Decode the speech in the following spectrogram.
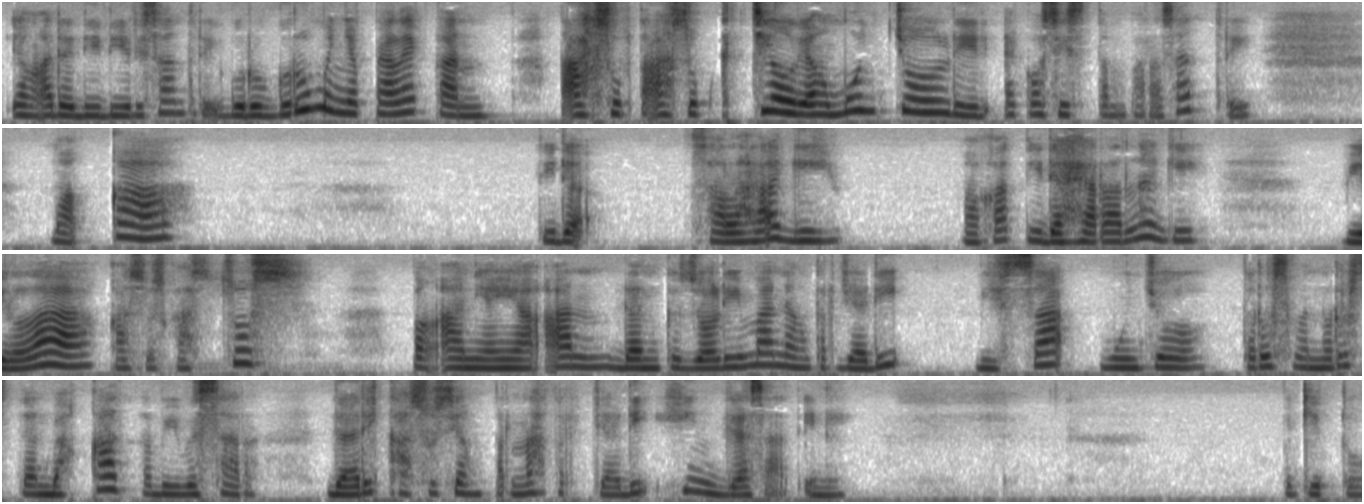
yang ada di diri santri guru-guru menyepelekan taasub-taasub kecil yang muncul di ekosistem para santri maka tidak salah lagi maka tidak heran lagi bila kasus-kasus penganiayaan dan kezoliman yang terjadi bisa muncul terus-menerus dan bahkan lebih besar dari kasus yang pernah terjadi hingga saat ini. Begitu.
